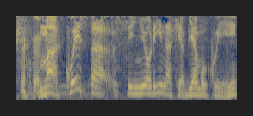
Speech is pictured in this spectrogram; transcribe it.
Ma questa signorina che abbiamo qui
